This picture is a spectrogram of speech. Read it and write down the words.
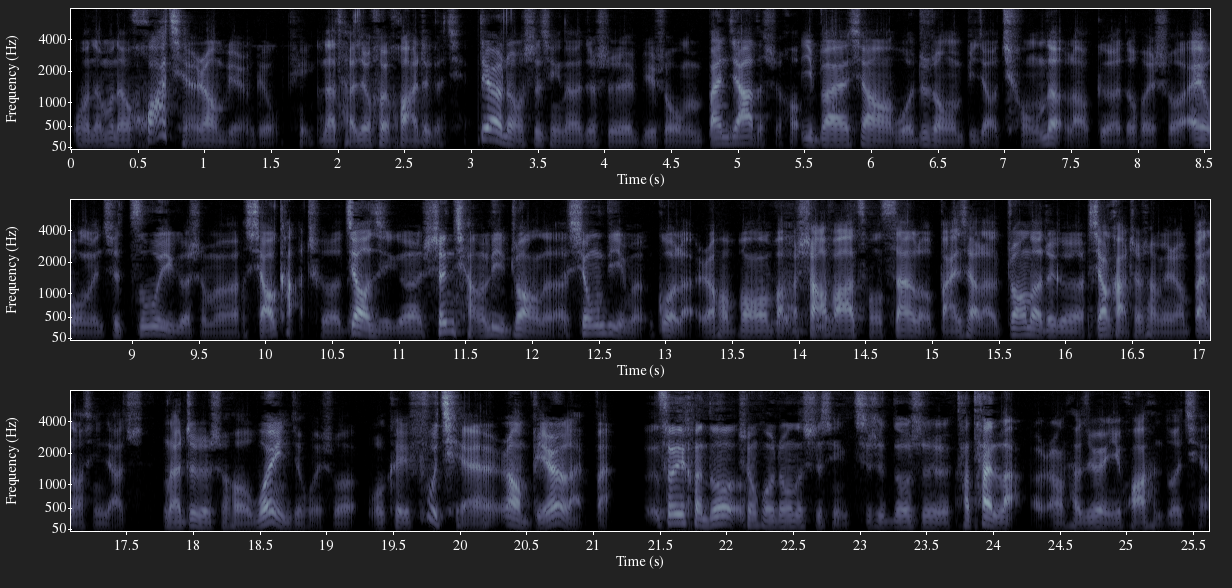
我能不能花钱让别人给我拼？那他就会花这个钱。第二种事情呢，就是比如说我们搬家的时候，一般像我这种比较穷的老哥都会说，哎，我们去租一个什么小卡车，叫几个身强力壮的兄弟们过来，然后帮我把沙发从三楼搬下来，装到这个小卡车上面，然后搬到新家去。那这个时候，Wayne 就会说，我可以付钱让别人来搬。所以很多生活中的事情其实都是他太懒了，然后他就愿意花很多钱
